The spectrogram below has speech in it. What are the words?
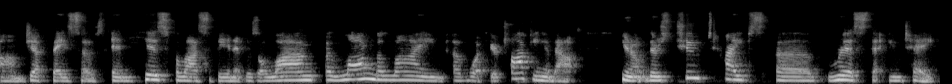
um, Jeff Bezos and his philosophy, and it was along along the line of what you're talking about. You know, there's two types of risks that you take.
